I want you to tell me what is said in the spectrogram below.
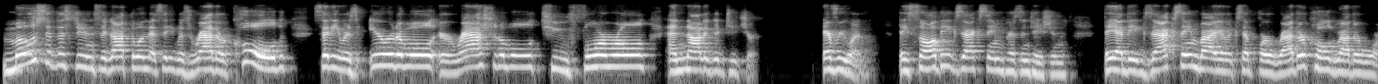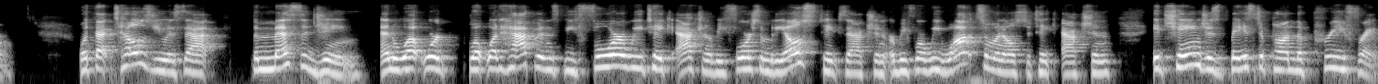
Most of the students that got the one that said he was rather cold said he was irritable, irrational, too formal, and not a good teacher. Everyone. They saw the exact same presentation. They had the exact same bio, except for rather cold, rather warm. What that tells you is that the messaging and what we're what what happens before we take action or before somebody else takes action or before we want someone else to take action it changes based upon the pre-frame.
